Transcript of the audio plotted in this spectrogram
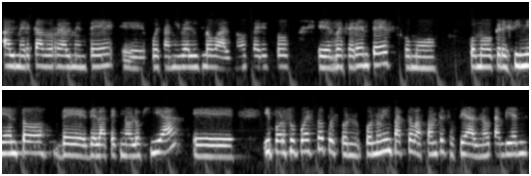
al mercado realmente eh, pues a nivel global, ¿no? Ser estos eh, referentes como como crecimiento de, de la tecnología eh, y por supuesto pues con, con, un impacto bastante social, ¿no? También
